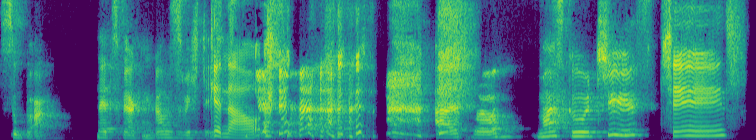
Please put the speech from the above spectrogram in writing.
Super. Netzwerken, das ist wichtig. Genau. also, mach's gut. Tschüss. Tschüss.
